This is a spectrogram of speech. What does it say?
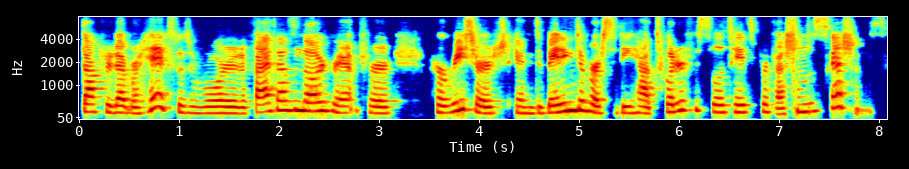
Dr. Deborah Hicks was awarded a $5,000 grant for her research in debating diversity, how Twitter facilitates professional discussions.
